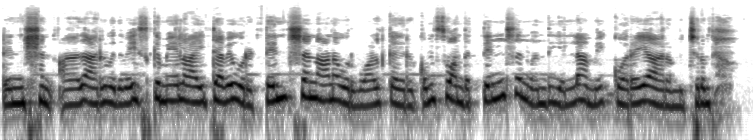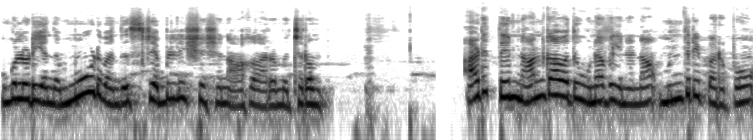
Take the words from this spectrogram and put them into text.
டென்ஷன் அதாவது அறுபது வயசுக்கு மேலே ஆயிட்டாவே ஒரு டென்ஷனான ஒரு வாழ்க்கை இருக்கும். ஸோ அந்த டென்ஷன் வந்து எல்லாமே குறைய ஆரம்பிச்சிடும் உங்களுடைய அந்த மூடு வந்து ஸ்டெபிலைசேஷன் ஆக ஆரம்பிச்சிடும் அடுத்து நான்காவது உணவு என்னென்னா முந்திரி பருப்பும்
